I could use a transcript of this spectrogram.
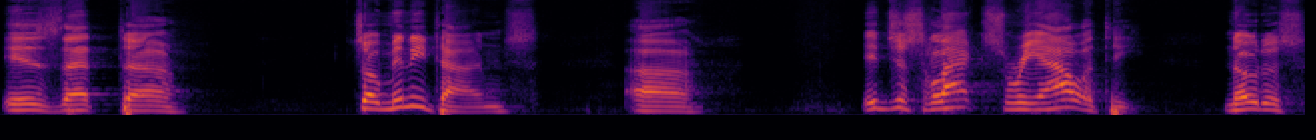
is that uh, so many times uh, it just lacks reality. Notice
